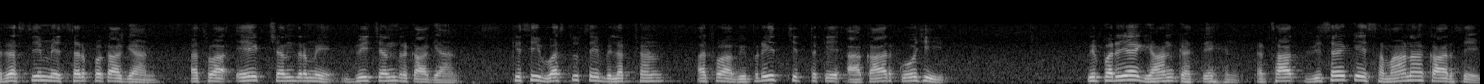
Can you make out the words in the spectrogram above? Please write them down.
रस्सी में सर्प का ज्ञान अथवा एक चंद्र में द्विचंद्र का ज्ञान, किसी वस्तु से विलक्षण अथवा विपरीत चित्त के आकार को ही विपर्य ज्ञान कहते हैं, अर्थात विषय के समानाकार से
